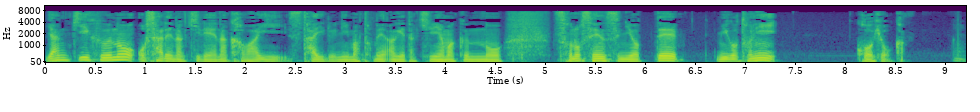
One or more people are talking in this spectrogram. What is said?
ヤンキー風のおしゃれな綺麗な可愛いスタイルにまとめ上げた桐山くんの、そのセンスによって、見事に高評価。うん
